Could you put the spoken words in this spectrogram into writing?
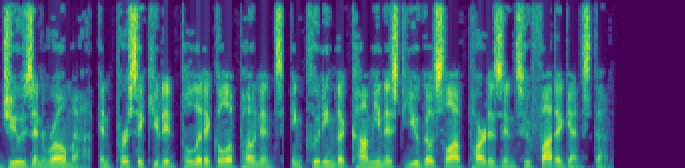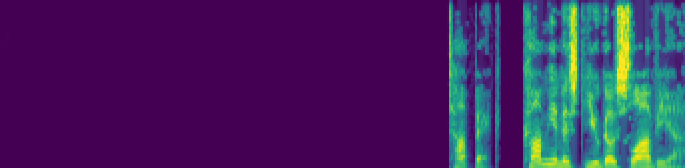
Jews and Roma, and persecuted political opponents, including the communist Yugoslav partisans who fought against them. Communist Yugoslavia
